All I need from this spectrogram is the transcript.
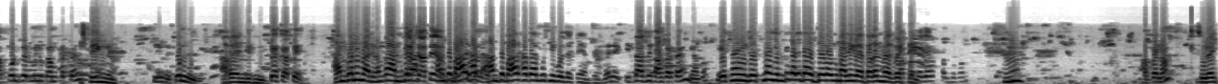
आप कौन डिपार्टमेंट में काम करते हैं स्प्रिंग में मिल में कौन मिल में अकल इंजूट मिल क्या चाहते हैं हमको नहीं मालूम हमको हम क्या चाहते हैं हम तो आप? बाहर मुझे खाता बताओ। हम तो बाहर खाता हम कुछ नहीं बोल सकते हमसे नहीं नहीं कितना आदमी काम करता है यहाँ पर इतना ही इतना गिनती कर देता है जब मालिक है बगल में बैठते पाँच हैं हजार कम से कम हम्म? आपका नाम सूरज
